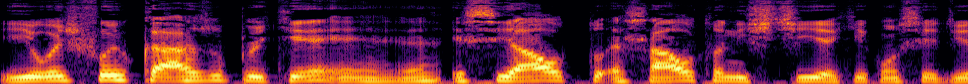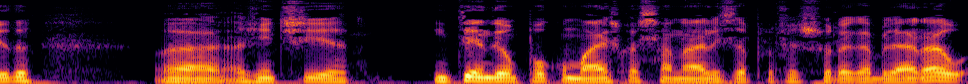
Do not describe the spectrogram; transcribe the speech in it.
e hoje foi o caso porque é, esse auto, essa auto-anistia aqui concedida, uh, a gente entendeu um pouco mais com essa análise da professora Gabriela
